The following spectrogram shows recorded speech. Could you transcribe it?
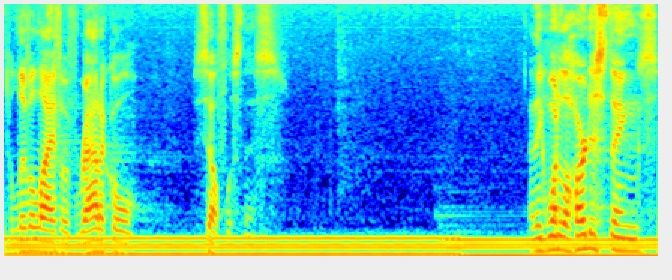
To live a life of radical selflessness. I think one of the hardest things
